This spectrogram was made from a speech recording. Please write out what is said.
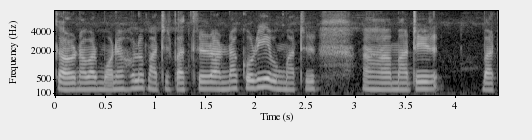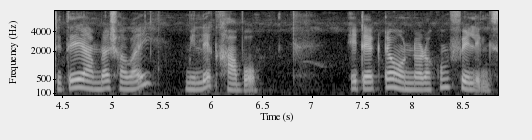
কারণ আমার মনে হলো মাটির পাত্রে রান্না করি এবং মাটির মাটির বাটিতেই আমরা সবাই মিলে খাব। এটা একটা অন্যরকম ফিলিংস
